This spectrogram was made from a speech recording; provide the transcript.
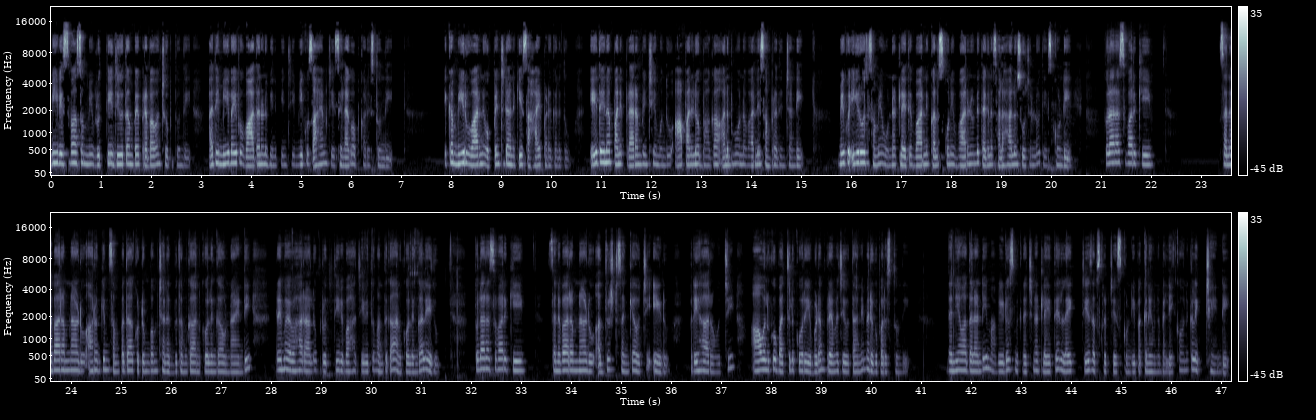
మీ విశ్వాసం మీ వృత్తి జీవితంపై ప్రభావం చూపుతుంది. అది మీ వైపు వాదనను వినిపించి మీకు సహాయం చేసేలాగా ఉపకరిస్తుంది. ఇక మీరు వారిని ఒప్పించడానికి సహాయపడగలదు. ఏదైనా పని ప్రారంభించే ముందు ఆ పనిలో బాగా అనుభవం ఉన్న వారిని సంప్రదించండి. మీకు ఈ రోజు సమయం ఉన్నట్లయితే వారిని కలుసుకొని వారి నుండి తగిన సలహాలు సూచనలు తీసుకోండి. తులారాశి వారికి శనివారం నాడు ఆరోగ్యం సంపద కుటుంబం చాలా అద్భుతంగా అనుకూలంగా ఉన్నాయండి. ప్రేమ వ్యవహారాలు వృత్తి వివాహ జీవితం అంతగా అనుకూలంగా లేదు. తులారాశి వారికి శనివారం నాడు అదృష్ట సంఖ్య వచ్చి ఏడు. పరిహారం వచ్చి ఆవులకు బచ్చల కూర ఇవ్వడం ప్రేమ జీవితాన్ని మెరుగుపరుస్తుంది. ధన్యవాదాలండి మా వీడియోస్ మీకు నచ్చినట్లయితే లైక్ చేసి సబ్స్క్రైబ్ చేసుకోండి. పక్కనే ఉన్న బెల్ ఐకాన్ క్లిక్ చేయండి.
